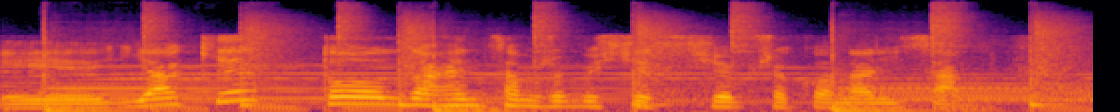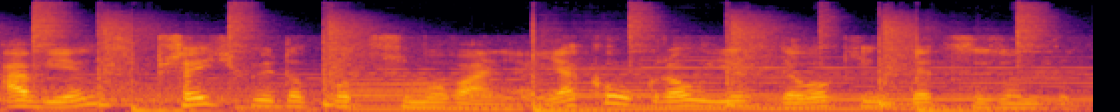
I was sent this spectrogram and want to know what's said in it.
E, Jakie? To zachęcam, żebyście się przekonali sami. A więc przejdźmy do podsumowania. Jaką grą jest The Walking Dead sezon 2?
